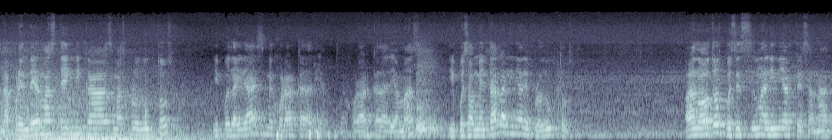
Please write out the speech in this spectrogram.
en aprender más técnicas, más productos y pues la idea es mejorar cada día, mejorar cada día más y pues aumentar la línea de productos. Para nosotros pues es una línea artesanal,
